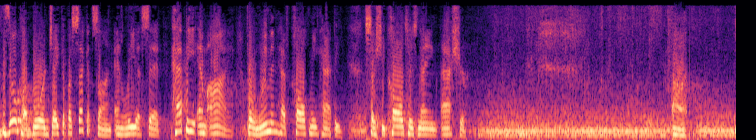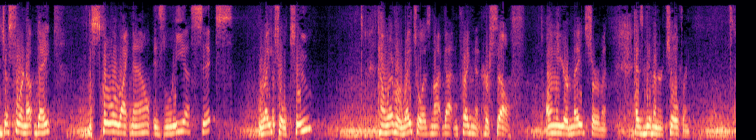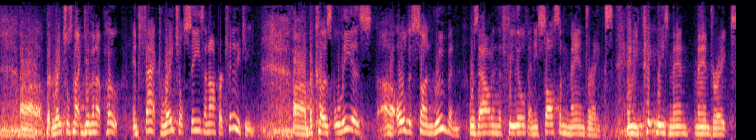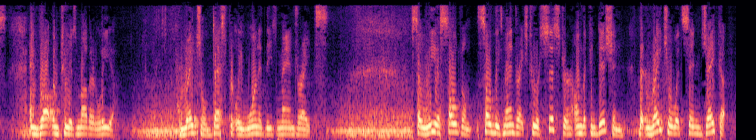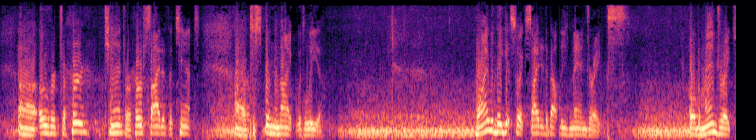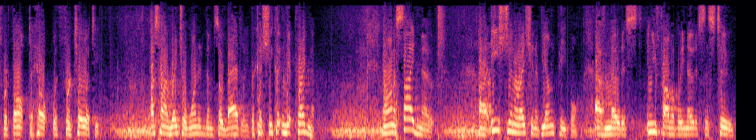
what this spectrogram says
Zilpah bore Jacob a second son, and Leah said, Happy am I, for women have called me happy. So she called his name Asher. Uh, just for an update, the score right now is Leah 6, Rachel 2. However, Rachel has not gotten pregnant herself. Only your maidservant has given her children. Uh, but Rachel's not given up hope. In fact, Rachel sees an opportunity uh, because Leah's uh, oldest son, Reuben, was out in the field and he saw some mandrakes. And he picked these man- mandrakes and brought them to his mother, Leah. Rachel desperately wanted these mandrakes. So Leah sold them, sold these mandrakes to her sister on the condition that Rachel would send Jacob uh, over to her tent or her side of the tent uh, to spend the night with Leah. Why would they get so excited about these mandrakes? Well, the mandrakes were thought to help with fertility. That's why Rachel wanted them so badly, because she couldn't get pregnant. Now, on a side note, uh, each generation of young people I've noticed, and you've probably noticed this too,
